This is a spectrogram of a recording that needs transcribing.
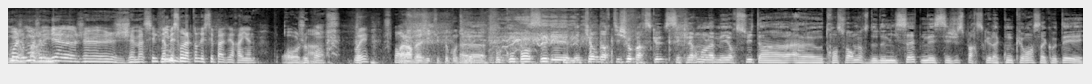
moi, moi, bien, euh, j'ai- j'aime assez le Non film. mais est-ce qu'on a le temps de laisser parler Ryan? Oh, je Ah. pense. Oui. Je pense. Alors vas-y, tu peux continuer. Voilà, faut compenser les, les cœurs d'artichaut parce que c'est clairement la meilleure suite à, à- aux Transformers de 2007, mais c'est juste parce que la concurrence à côté est,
